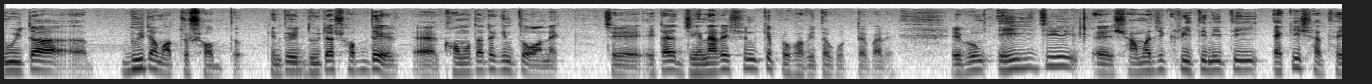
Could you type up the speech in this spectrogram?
দুইটা দুইটা মাত্র শব্দ কিন্তু এই দুইটা শব্দের ক্ষমতাটা কিন্তু অনেক। যে এটা জেনারেশনকে প্রভাবিত করতে পারে। এবং এই যে সামাজিক রীতিনীতি একই সাথে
